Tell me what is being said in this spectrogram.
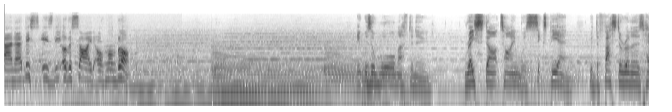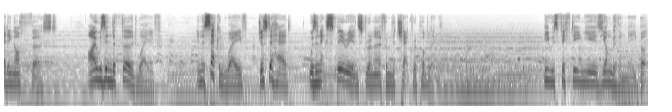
And uh, this is the other side of Mont Blanc. It was a warm afternoon. Race start time was 6pm with the faster runners heading off first. I was in the third wave. In the second wave, just ahead, was an experienced runner from the Czech Republic. He was 15 years younger than me, but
